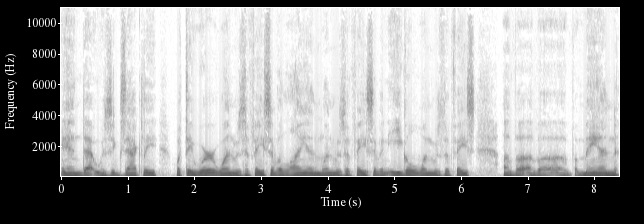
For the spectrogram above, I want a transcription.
and that was exactly what they were. One was the face of a lion, one was the face of an eagle, one was the face of a, of a, of a man,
